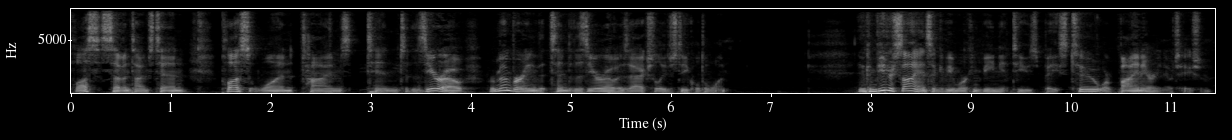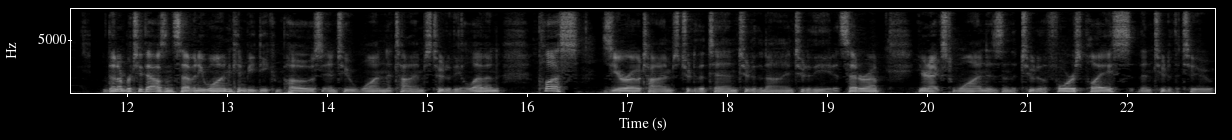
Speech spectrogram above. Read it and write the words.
plus 7 times 10, plus 1 times 10 to the 0, remembering that 10 to the 0 is actually just equal to 1. In computer science, it can be more convenient to use base 2 or binary notation. The number 2071 can be decomposed into 1 times 2 to the 11 plus 0 times 2 to the 10, 2 to the 9, 2 to the 8, etc. Your next 1 is in the 2 to the 4's place, then 2 to the 2,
